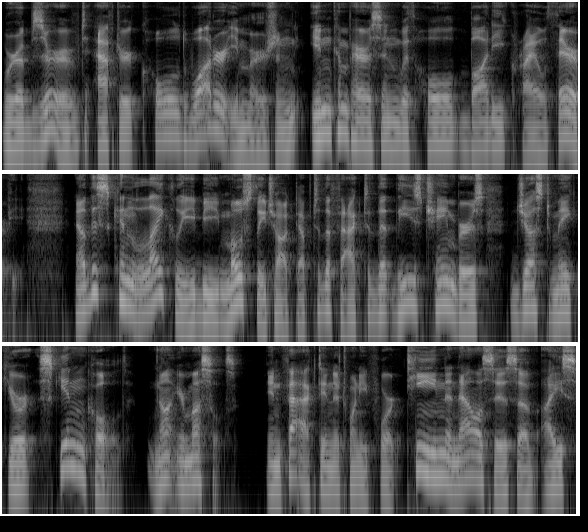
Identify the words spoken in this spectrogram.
were observed after cold water immersion in comparison with whole body cryotherapy. Now, this can likely be mostly chalked up to the fact that these chambers just make your skin cold, not your muscles. In fact, in a 2014 analysis of ice,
